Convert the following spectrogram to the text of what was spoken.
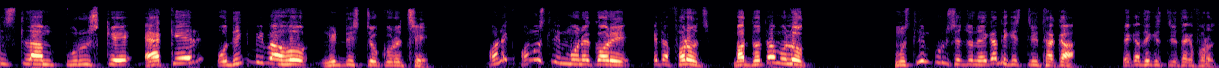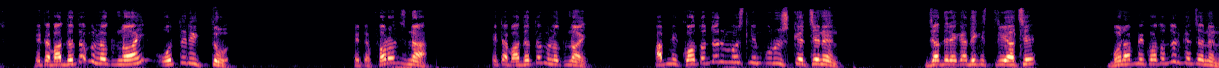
ইসলাম পুরুষকে একের অধিক বিবাহ নির্দিষ্ট করেছে? অনেক অমুসলিম মনে করে এটা ফরজ, বাধ্যতামূলক। মুসলিম পুরুষের জন্য একাধিক স্ত্রী থাকা, একাধিক স্ত্রী থাকা ফরজ। এটা বাধ্যতামূলক নয়, অতিরিক্ত। এটা ফরজ না, এটা বাধ্যতামূলক নয়। আপনি কতজন মুসলিম পুরুষকে চেনেন? যাদের একাধিক স্ত্রী আছে? বোন, আপনি কতজনকে চেনেন?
